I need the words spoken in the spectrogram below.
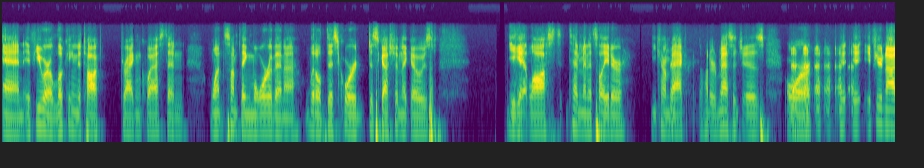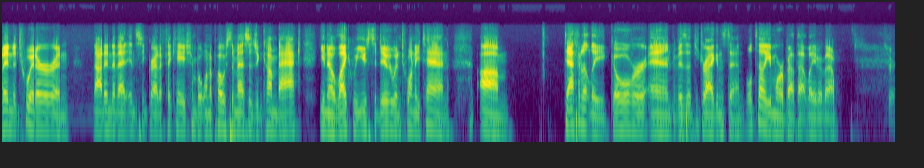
and if you are looking to talk Dragon Quest and want something more than a little Discord discussion that goes, you get lost 10 minutes later, you come back 100 messages, or if you're not into Twitter and not into that instant gratification, but want to post a message and come back, you know, like we used to do in 2010, um, definitely go over and visit the Dragon's Den. We'll tell you more about that later, though. Sure.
